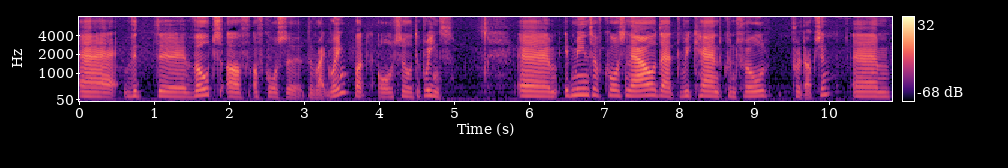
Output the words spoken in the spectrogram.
Uh, with the votes of, of course, the, the right wing, but also the Greens. Um, it means, of course, now that we can't control production, um,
